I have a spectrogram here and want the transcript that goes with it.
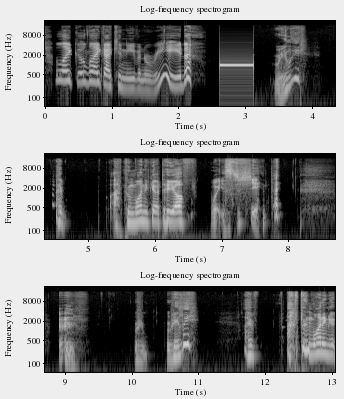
like like I can even read. Really? I I've been wanting a day off. Wait, shit. R- really? I've I've been wanting to.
